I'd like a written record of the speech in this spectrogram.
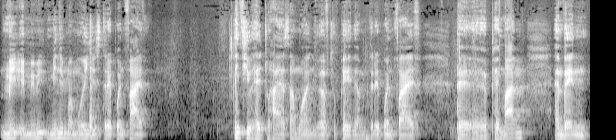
minimum wage is 3.5 if you had to hire someone you have to pay them 3.5 per, per month and then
